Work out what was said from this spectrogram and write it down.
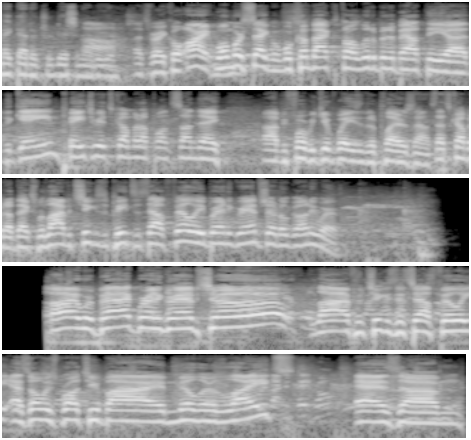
make that a tradition every year. Ah, that's very cool. All right, one more segment. We'll come back and talk a little bit about the uh, the game. Patriots coming up on Sunday. Uh, before we give ways to the players' lounge, that's coming up next. We're live at Chickies and Pete's South Philly. Brandon Graham Show. Don't go anywhere. All right, we're back. Brandon Graham Show. Live from Chickens in South Philly. As always, brought to you by Miller Lite. As um,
